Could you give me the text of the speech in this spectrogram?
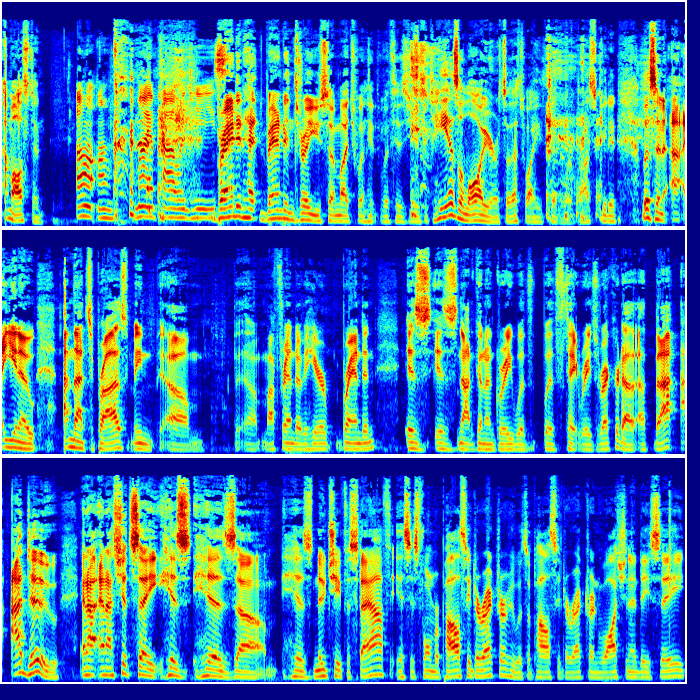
I'm Austin. Uh uh My apologies. Brandon had Brandon threw you so much with his, with his usage. He is a lawyer, so that's why he said we're prosecuted. Listen, I, you know, I'm not surprised. I mean, um, uh, my friend over here, Brandon, is is not going to agree with with Tate Reeves' record, I, I, but I, I do, and I and I should say his his um, his new chief of staff is his former policy director, who was a policy director in Washington D.C.,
